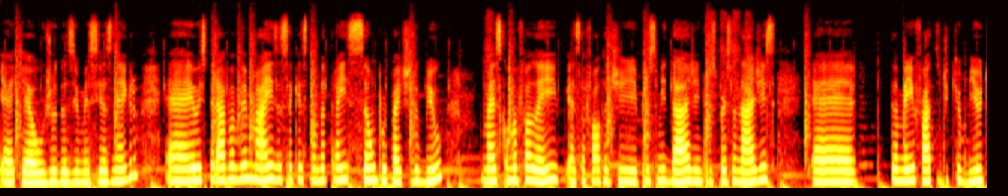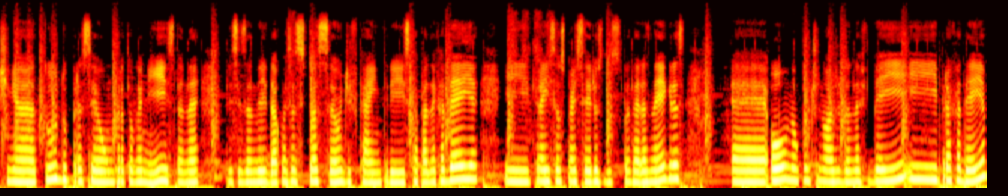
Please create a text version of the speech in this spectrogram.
é, que é o Judas e o Messias Negro, é, eu esperava ver mais essa questão da traição por parte do Bill mas como eu falei, essa falta de proximidade entre os personagens é também o fato de que o Bill tinha tudo para ser um protagonista, né? Precisando lidar com essa situação de ficar entre escapar da cadeia e trair seus parceiros dos Panteras Negras, é, ou não continuar ajudando a FBI e ir para cadeia,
